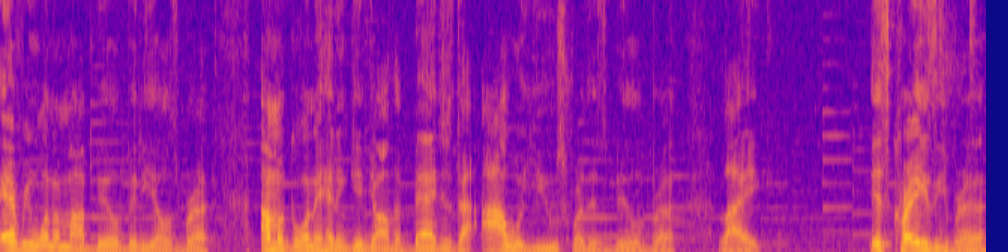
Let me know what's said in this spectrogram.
every one of my build videos, bro, I'm gonna go ahead and give y'all the badges that I would use for this build, bro. Like, it's crazy, bro.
